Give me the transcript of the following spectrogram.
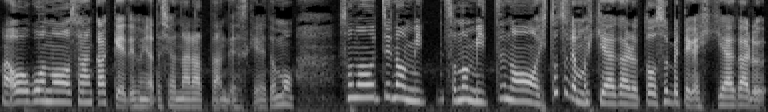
まあ、黄金の三角形というふうに私は習ったんですけれども、そのうちのみ、その三つの一つでも引き上がると全てが引き上がる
